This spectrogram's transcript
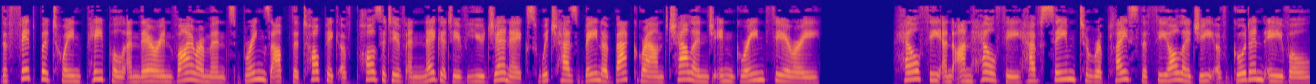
The fit between people and their environments brings up the topic of positive and negative eugenics which has been a background challenge in green theory. Healthy and unhealthy have seemed to replace the theology of good and evil.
